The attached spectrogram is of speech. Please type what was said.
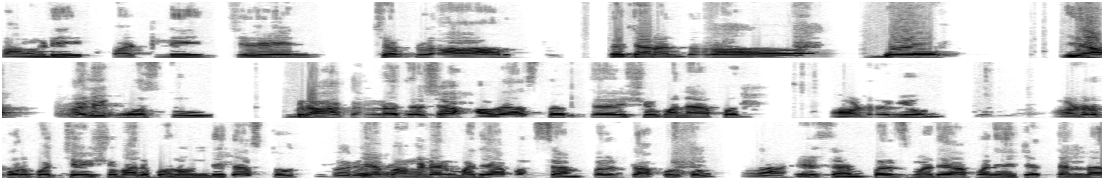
बांगडी पाटली चेन चपला हार त्याच्यानंतर बोफ या अनेक वस्तू ग्राहकांना जशा हव्या असतात त्या हिशोबाने आपण ऑर्डर घेऊन ऑर्डर पर्पजच्या हिशोबाने बनवून देत असतो. या बांगड्यांमध्ये आपण सॅम्पल्स दाखवतो. हे सॅम्पल्समध्ये आपण याच्यात त्यांना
